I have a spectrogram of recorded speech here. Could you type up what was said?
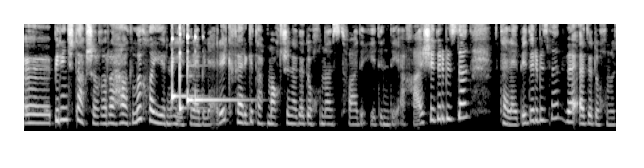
e, birinci tapşırığı rahatlıqla yerinə yetirə bilərik. Fərqi tapmaq üçün ədəd oxundan istifadə edin deyə xahiş edir bizdən, tələb edir bizdən və ədəd oxunu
